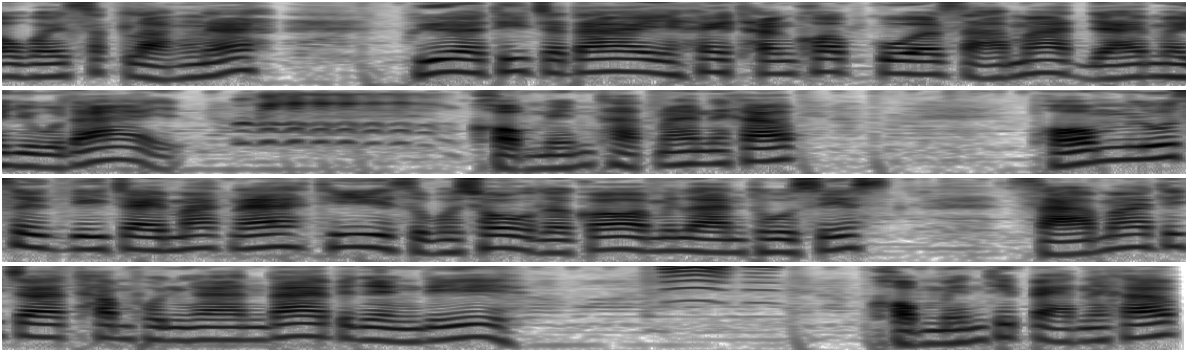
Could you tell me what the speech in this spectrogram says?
เอาไว้สักหลังนะ เพื่อที่จะได้ให้ทั้งครอบครัวสามารถย้ายมาอยู่ได้ คอมเมนต์ถัดมานะครับ ผมรู้สึกดีใจมากนะ ที่สุภโชคแล้วก็มิลานทูซิส สามารถที่จะทำผลงานได้เป็นอย่างดี คอมเมนต์ที่ 8 นะครับ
